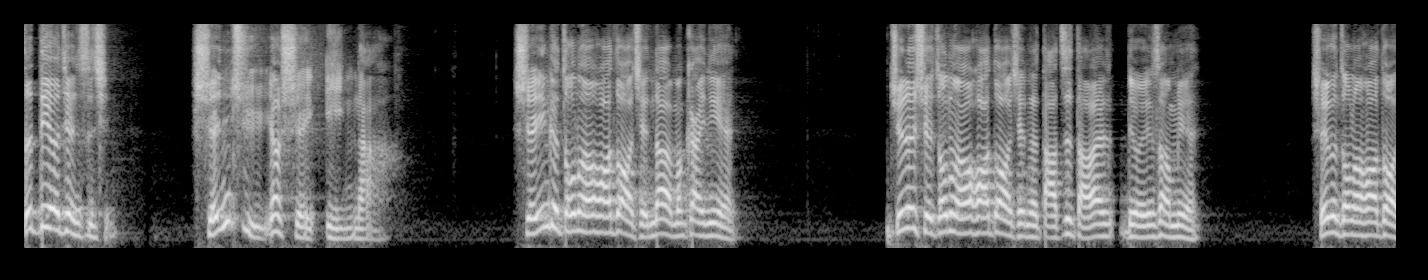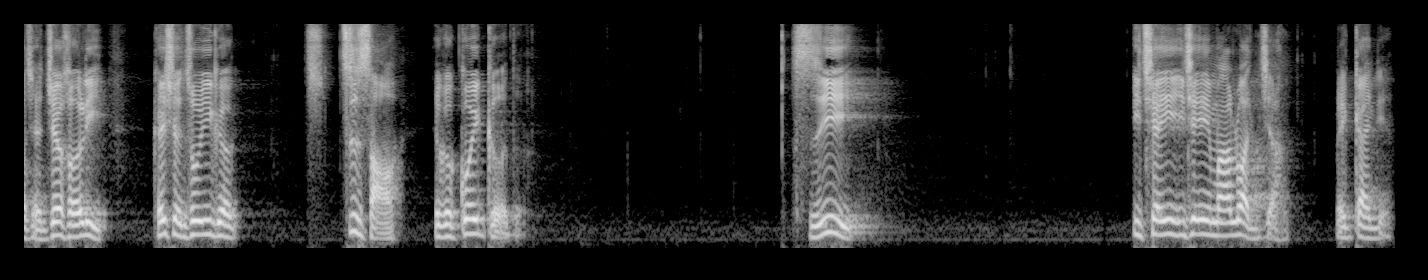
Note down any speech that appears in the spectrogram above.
这第二件事情，选举要选赢呐，选一个总统要花多少钱？大家有没有概念？觉得选总统要花多少钱的，打字打在留言上面。选一个总统花多少钱？觉得合理，可以选出一个至少有个规格的。十亿、一千亿、一千亿妈乱讲，没概念。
